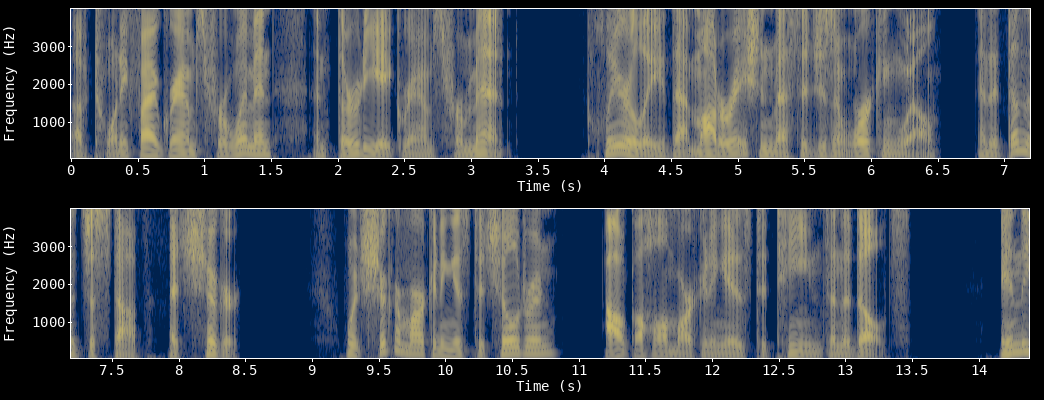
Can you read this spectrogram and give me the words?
of 25 grams for women and 38 grams for men. Clearly, that moderation message isn't working well, and it doesn't just stop at sugar. What sugar marketing is to children, alcohol marketing is to teens and adults. In the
